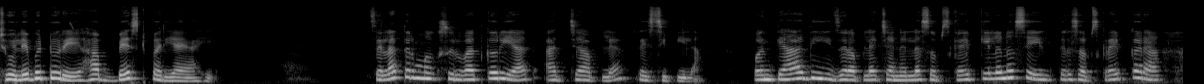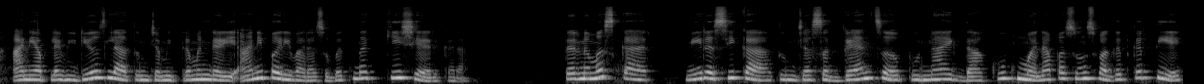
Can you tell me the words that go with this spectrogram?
छोले भटुरे हा बेस्ट पर्याय आहे. चला तर मग सुरुवात करूयात आजच्या आपल्या रेसिपीला पण त्याआधी जर आपल्या चॅनलला सबस्क्राईब केलं नसेल तर सबस्क्राईब करा आणि आपल्या व्हिडिओजला तुमच्या मित्रमंडळी आणि परिवारासोबत नक्की शेअर करा. तर नमस्कार मी रसिका तुमच्या सगळ्यांचं पुन्हा एकदा खूप मनापासून स्वागत करते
